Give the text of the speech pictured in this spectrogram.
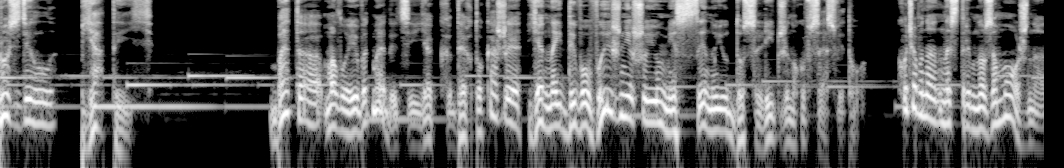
Розділ п'ятий. Бета малої ведмедиці, як дехто каже, є найдивовижнішою місциною дослідженого всесвіту. Хоча вона нестримно заможна,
